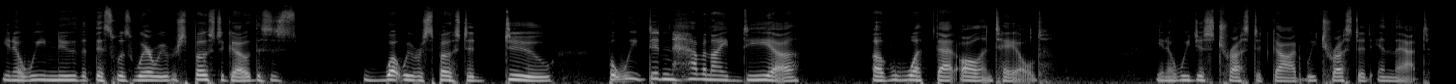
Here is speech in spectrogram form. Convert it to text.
You know, we knew that this was where we were supposed to go. This is what we were supposed to do, but we didn't have an idea of what that all entailed. You know, we just trusted God. We trusted in that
